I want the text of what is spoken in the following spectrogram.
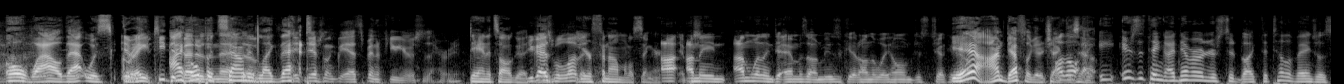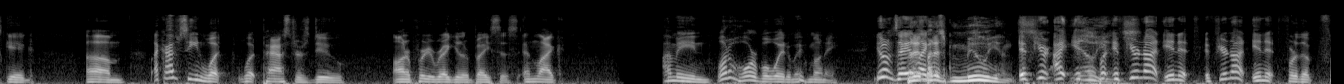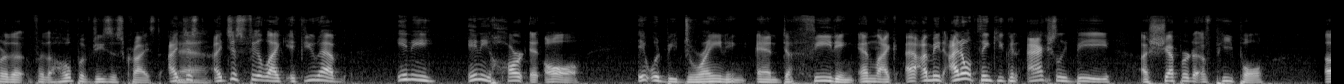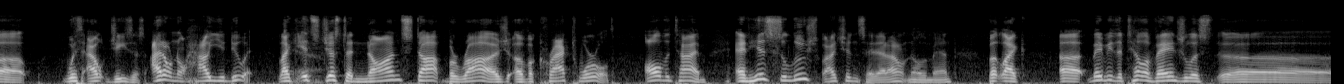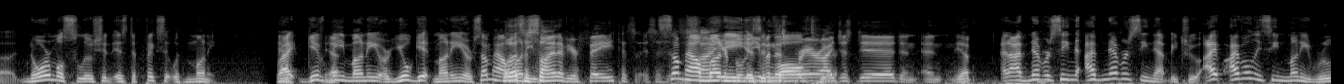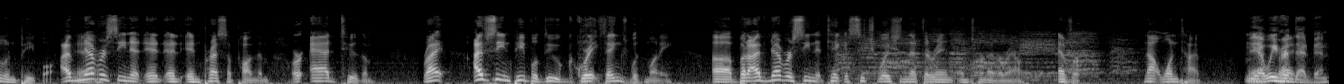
Oh wow, that was It was- great. he did I better hope than it that, sounded though. like that. It definitely. Yeah, it's been a few years since I heard it. Dan, it's all good. You guys You're- will love it. You're a phenomenal singer. I, I mean, I'm willing to Amazon Music it on the way home. Just check it out. yeah, I'm definitely going to check Although this out. he- here's the thing, I never understood like the televangelist gig. Um, like I've seen what what pastors do on a pretty regular basis, and like, I mean, what a horrible way to make money. You know what I'm saying? But, it- like, but it's millions. if you're, I, it, but Millions. if you're not in it, if you're not in it for the for the for the hope of Jesus Christ, I just Yeah. I just feel like if you have any any heart at all, it would be draining and defeating. And like, I, I mean, I don't think you can actually be a shepherd of people uh, without Jesus. I don't know how you do it. Like, it's just a nonstop barrage of a cracked world all the time. And his solution, I shouldn't say that. I don't know the man, but like. Uh, maybe the televangelist uh, normal solution is to fix it with money, right? Give me money, or you'll get money, or somehow well, money. it's a sign of your faith. It's, it's a, Somehow it's a sign money you is believe in this involved prayer I just did, and and yep. and I've never seen I've never seen that be true. I've I've only seen money ruin people. I've Yeah. never seen it, it, it impress upon them or add to them, right? I've seen people do great things with money, uh, but I've never seen it take a situation that they're in and turn it around ever, not one time. yeah, we heard right. that, Ben.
